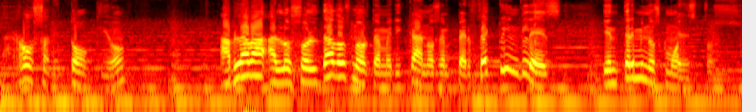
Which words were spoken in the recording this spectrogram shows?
La Rosa de Tokio hablaba a los soldados norteamericanos en perfecto inglés y en términos como estos.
